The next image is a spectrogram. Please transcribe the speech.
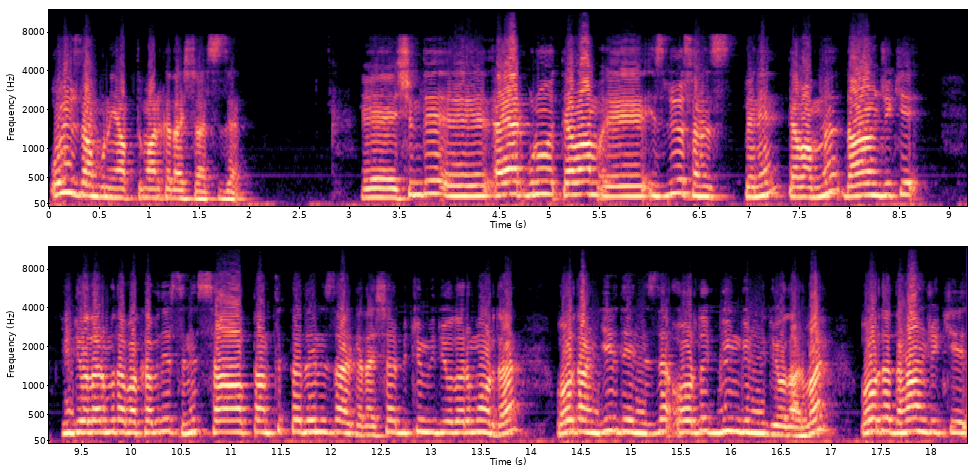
O yüzden bunu yaptım arkadaşlar size. Ee, şimdi e, eğer bunu devam e, izliyorsanız beni devamlı daha önceki videolarımı da bakabilirsiniz. Sağ alttan tıkladığınızda arkadaşlar bütün videolarım orada. Oradan girdiğinizde orada gün gün videolar var. Orada daha önceki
